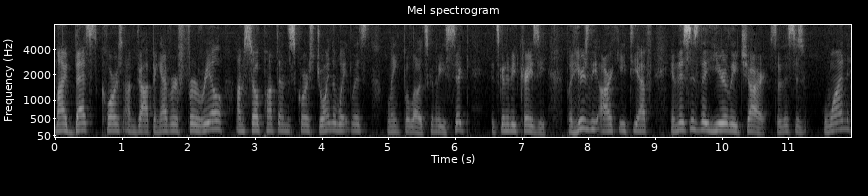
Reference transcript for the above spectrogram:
my best course I'm dropping ever, for real, I'm so pumped on this course. Join the waitlist, link below. It's going to be sick. It's going to be crazy. But here's the ARK ETF, and this is the yearly chart. So this is one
